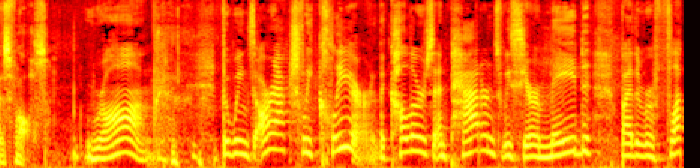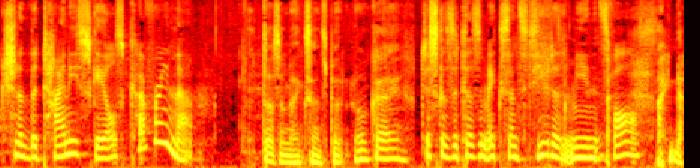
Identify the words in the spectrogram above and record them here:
is false. Wrong. the wings are actually clear. The colors and patterns we see are made by the reflection of the tiny scales covering them. Doesn't make sense, but okay. Just because it doesn't make sense to you doesn't mean it's false. I know.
